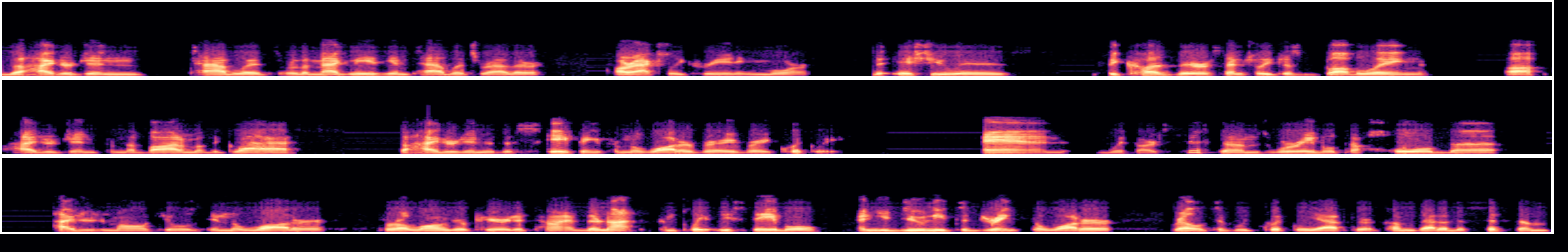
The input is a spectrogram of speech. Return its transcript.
the hydrogen tablets or the magnesium tablets rather are actually creating more. The issue is because they're essentially just bubbling up hydrogen from the bottom of the glass, the hydrogen is escaping from the water very, very quickly. And with our systems, we're able to hold the hydrogen molecules in the water for a longer period of time. They're not completely stable, and you do need to drink the water relatively quickly after it comes out of the system,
